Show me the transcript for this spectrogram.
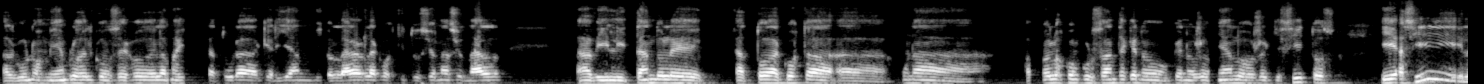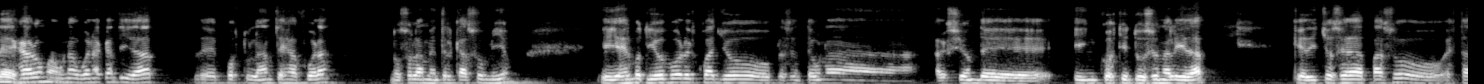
Algunos miembros del Consejo de la Magistratura querían violar la Constitución Nacional habilitándole a toda costa a, una, a los concursantes que no, que no reunían los requisitos y así le dejaron a una buena cantidad de postulantes afuera, no solamente el caso mío, y es el motivo por el cual yo presenté una acción de inconstitucionalidad que dicho sea paso está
